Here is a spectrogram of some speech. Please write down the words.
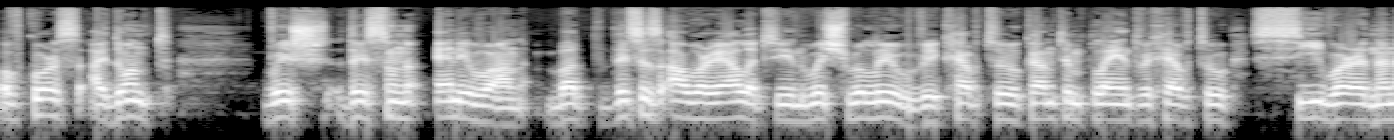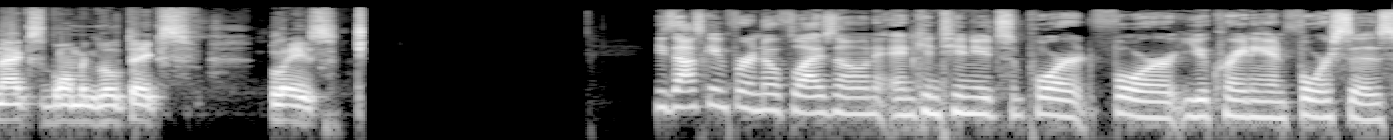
of course, I don't wish this on anyone, but this is our reality in which we live. We have to contemplate, we have to see where the next bombing will take place. He's asking for a no-fly zone and continued support for Ukrainian forces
